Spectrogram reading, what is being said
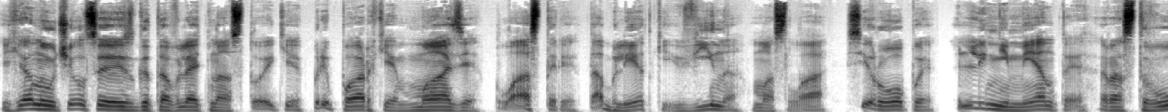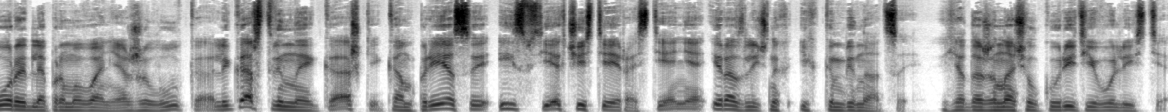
Я научился изготовлять настойки, припарки, мази, пластыри, таблетки, вина, масла, сиропы, линементы, растворы для промывания желудка, лекарственные кашки, компрессы из всех частей растения и различных их комбинаций. Я даже начал курить его листья.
